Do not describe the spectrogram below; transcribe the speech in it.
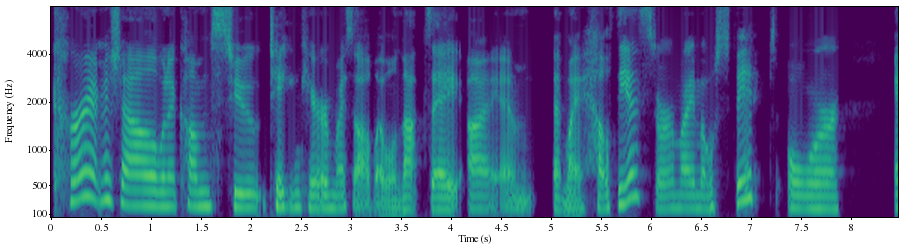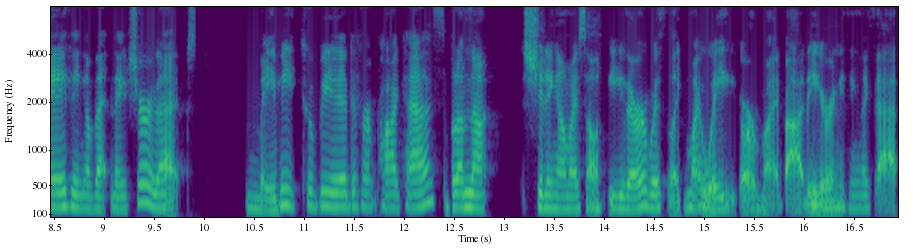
Current Michelle, when it comes to taking care of myself, I will not say I am at my healthiest or my most fit or anything of that nature that maybe it could be a different podcast, but I'm not shitting on myself either with like my weight or my body or anything like that.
